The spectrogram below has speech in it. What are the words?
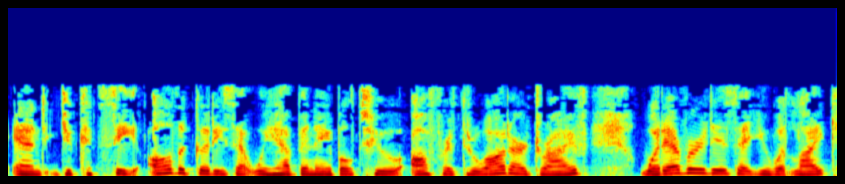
And you can see all the goodies that we have been able to offer throughout our drive. Whatever it is that you would like,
